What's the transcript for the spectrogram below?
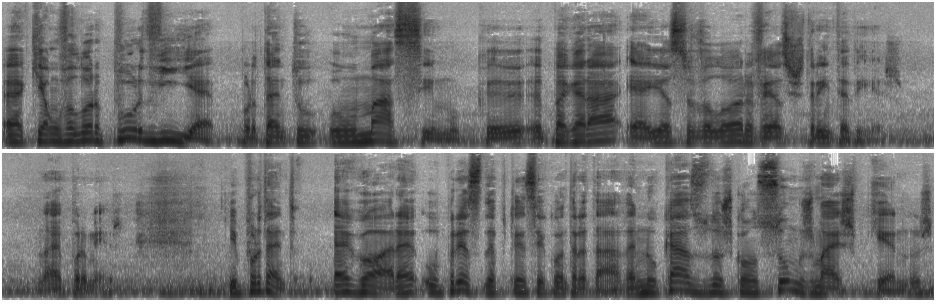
eh, que é um valor por dia. Portanto, o máximo que pagará é esse valor vezes 30 dias, não é? Por mês. E, portanto, agora o preço da potência contratada, no caso dos consumos mais pequenos,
